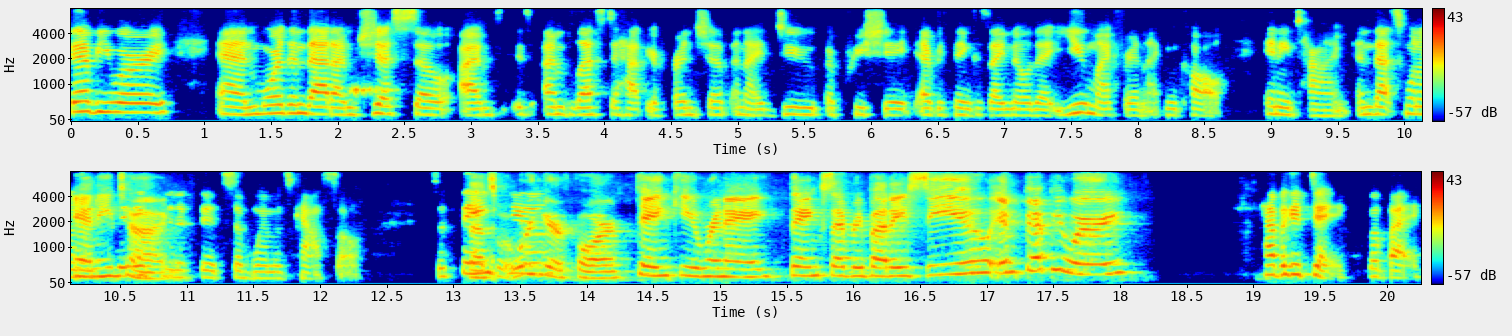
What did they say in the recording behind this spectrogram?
February. And more than that, I'm just so, I'm, I'm blessed to have your friendship. And I do appreciate everything because I know that you, my friend, I can call anytime. And that's one of the anytime. benefits of Women's Council. So thank That's what you. we're here for. Thank you, Renee. Thanks, everybody. See you in February. Have a good day. Bye bye.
